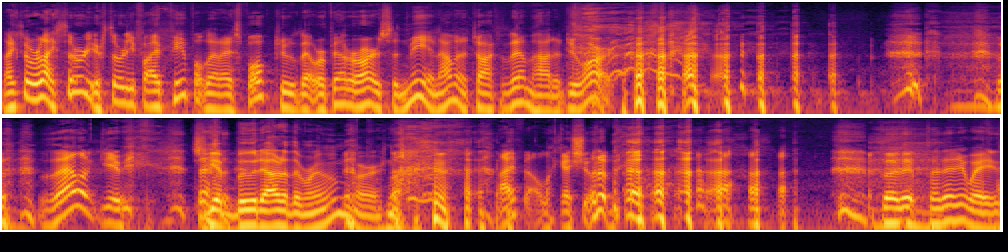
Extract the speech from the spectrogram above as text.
Like there were like 30 or 35 people that I spoke to that were better artists than me, and I'm going to talk to them how to do art. That'll give you. Did you get booed out of the room or no? I felt like I should have been. but it, but anyway,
